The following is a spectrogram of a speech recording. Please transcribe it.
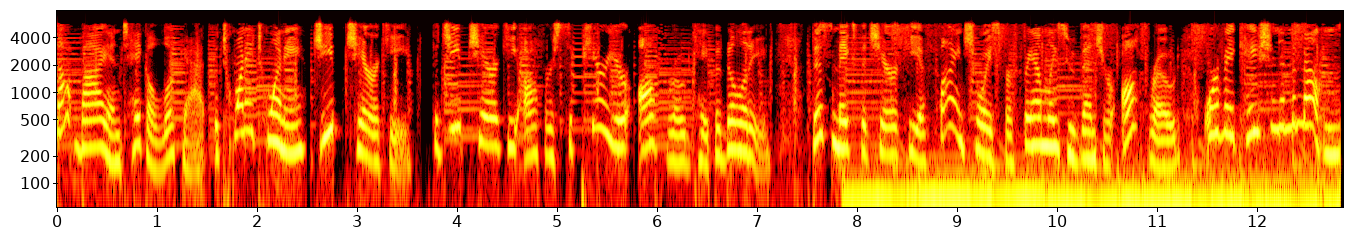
Stop by and take a look at the 2020 Jeep Cherokee. The Jeep Cherokee offers superior off-road capability. This makes the Cherokee a fine choice for families who venture off-road or vacation in the mountains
